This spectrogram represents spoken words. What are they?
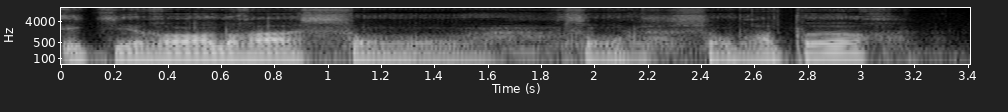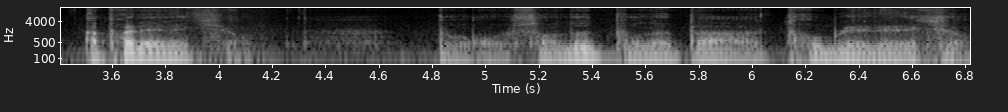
et, qui rendra son, son, son rapport après l'élection. Sans doute pour ne pas troubler l'élection.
